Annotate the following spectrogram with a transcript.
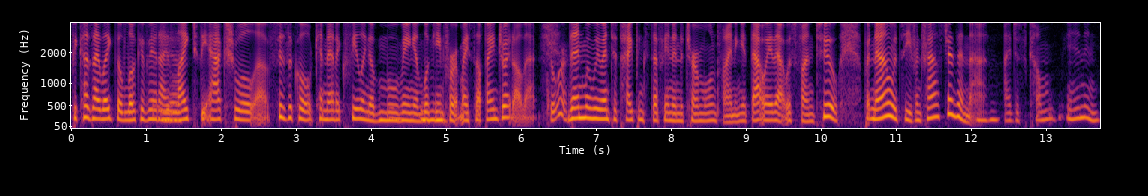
because I like the look of it. I liked the actual uh, physical, kinetic feeling of moving and looking for it myself. I enjoyed all that. Sure. Then when we went to typing stuff in in a terminal and finding it that way, that was fun too. But now it's even faster than that. I just come in and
